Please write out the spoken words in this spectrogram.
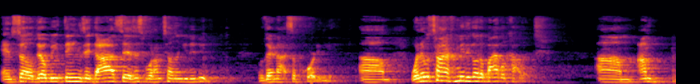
And so there'll be things that God says, this is what I'm telling you to do. Well, they're not supporting it. Um, when it was time for me to go to Bible college, um, I'm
